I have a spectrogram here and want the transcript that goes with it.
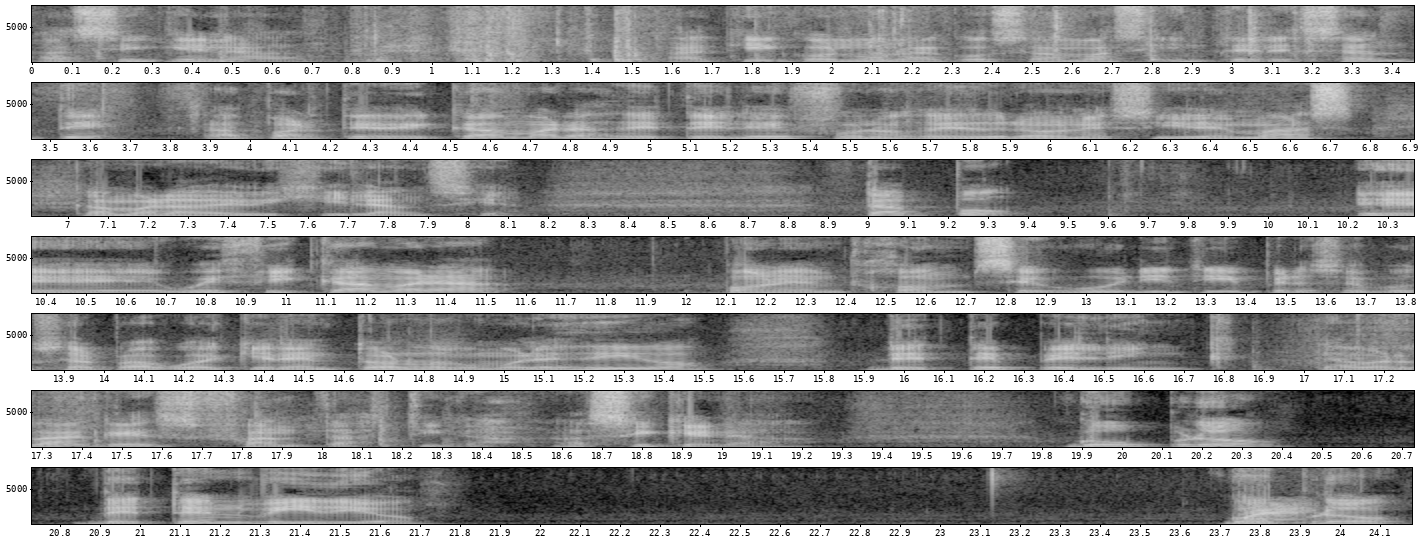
Así que nada. Aquí con una cosa más interesante, aparte de cámaras, de teléfonos, de drones y demás, cámara de vigilancia. Tapo, eh, wifi cámara, ponen Home Security, pero se puede usar para cualquier entorno, como les digo, de TP-Link. La verdad que es fantástica. Así que nada. GoPro, detén vídeo. GoPro,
